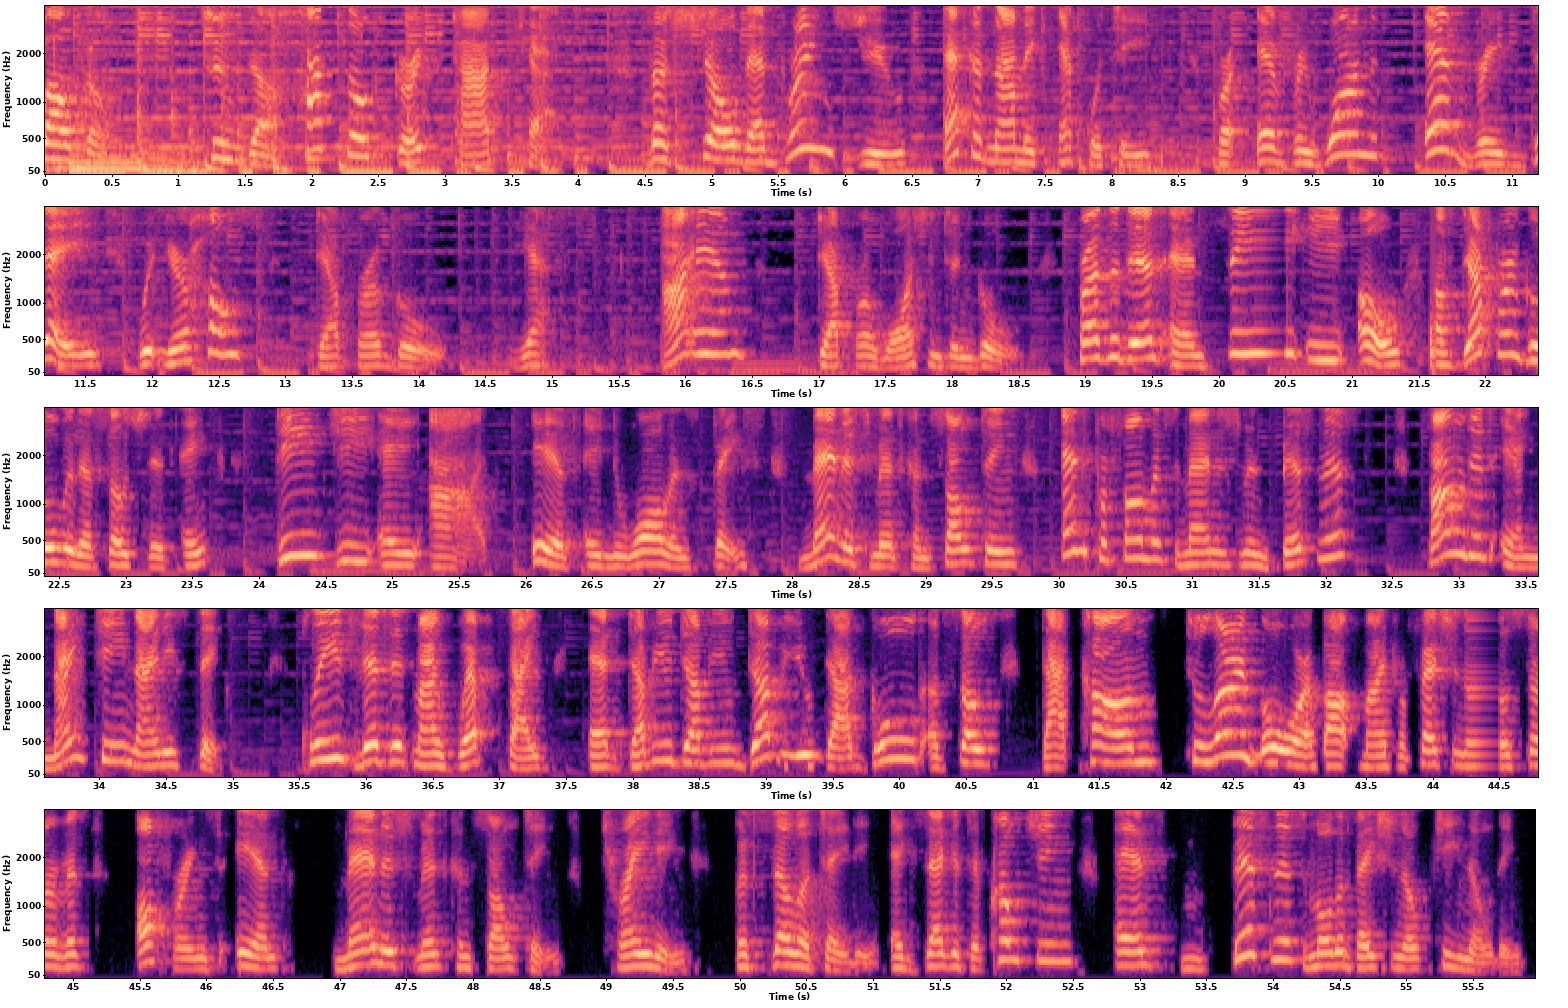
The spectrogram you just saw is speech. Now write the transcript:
Welcome to the Hustle Skirt Podcast, the show that brings you economic equity for everyone every day with your host, Deborah Gould. Yes, I am Deborah Washington Gould, President and CEO of Deborah Gould and Associate Inc., DGAI is a New Orleans based management consulting and performance management business founded in 1996. Please visit my website at www.gouldassociates.com to learn more about my professional service offerings in management consulting, training, facilitating, executive coaching, and business motivational keynoting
